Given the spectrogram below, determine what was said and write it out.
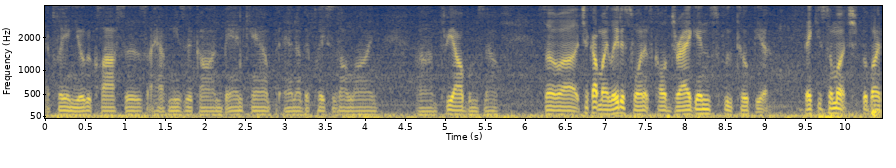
I play in yoga classes. I have music on Bandcamp and other places online. Um, three albums now. So uh, check out my latest one. It's called Dragons Flutopia. Thank you so much. Bye bye now.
